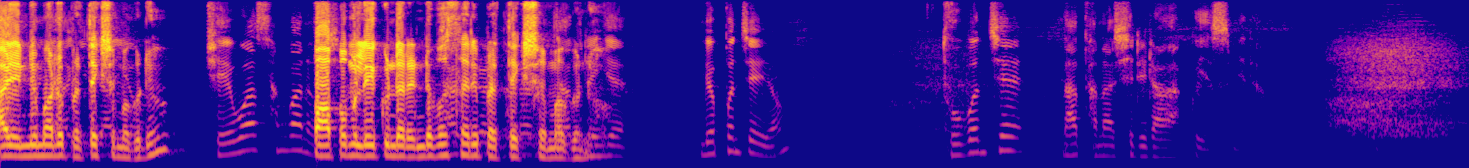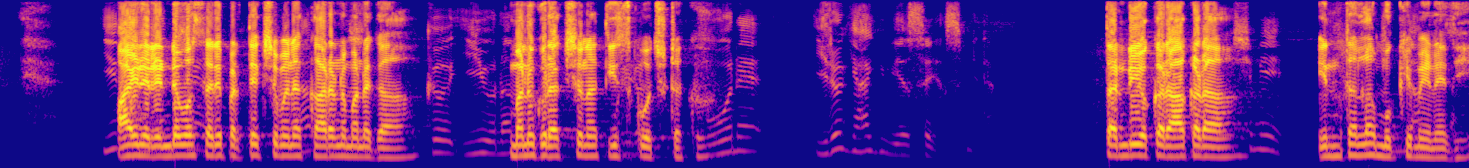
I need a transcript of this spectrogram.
ఆయన మాడు ప్రత్యక్ష మగుడు పాపము లేకుండా రెండవసారి ప్రత్యక్ష మగును ఆయన రెండవసారి ప్రత్యక్షమైన కారణమనగా మనకు రక్షణ తీసుకువచ్చుటకు. తండ్రి యొక్క రాకడ ఇంతలా ముఖ్యమైనది.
